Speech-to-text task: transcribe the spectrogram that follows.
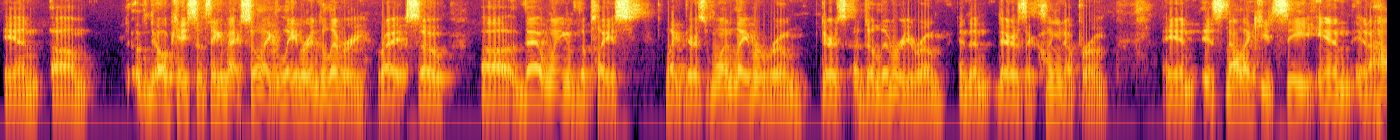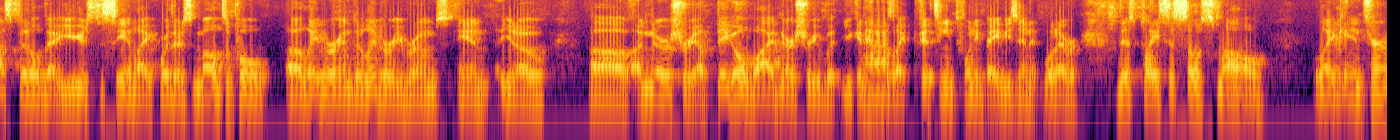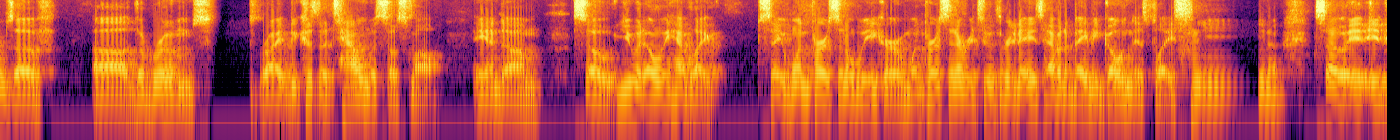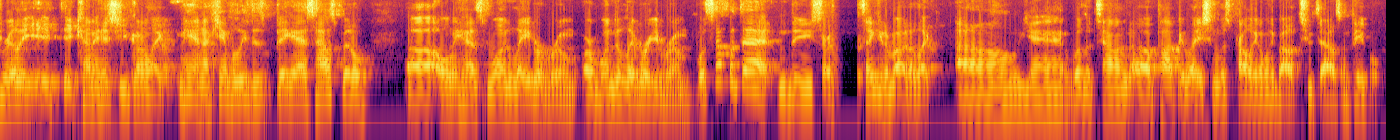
And um, okay, so take it back. So like labor and delivery, right? So uh, that wing of the place, like there's one labor room, there's a delivery room, and then there's a cleanup room. And it's not like you'd see in in a hospital that you used to see in like where there's multiple uh, labor and delivery rooms and you know uh, a nursery, a big old wide nursery with you can have like 15, 20 babies in it, whatever. This place is so small, like in terms of uh, the rooms, right? Because the town was so small, and um, so you would only have like say one person a week or one person every two or three days having a baby go in this place. you know, so it, it really it, it kind of hits you going like, man, I can't believe this big ass hospital uh, only has one labor room or one delivery room. What's up with that? And then you start thinking about it like, oh yeah, well the town uh, population was probably only about two thousand people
